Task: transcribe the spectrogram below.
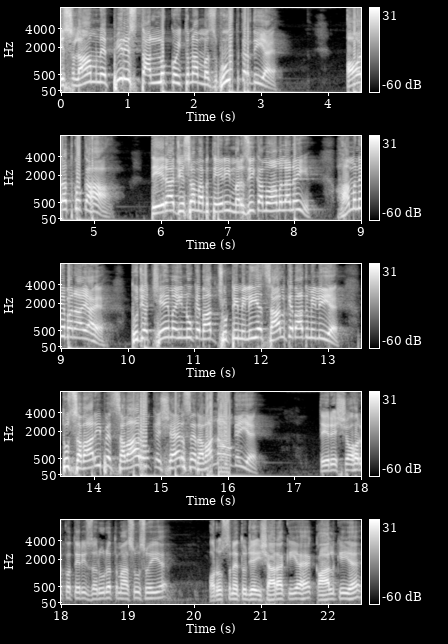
اسلام نے پھر اس تعلق کو اتنا مضبوط کر دیا ہے۔ عورت کو کہا، تیرا جسم اب تیری مرضی کا معاملہ نہیں، ہم نے بنایا ہے۔ تجھے چھ مہینوں کے بعد چھٹی ملی ہے، سال کے بعد ملی ہے۔ تو سواری پہ سوار ہو کے شہر سے روانہ ہو گئی ہے۔ تیرے شوہر کو تیری ضرورت محسوس ہوئی ہے اور اس نے تجھے اشارہ کیا ہے، کال کی ہے،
